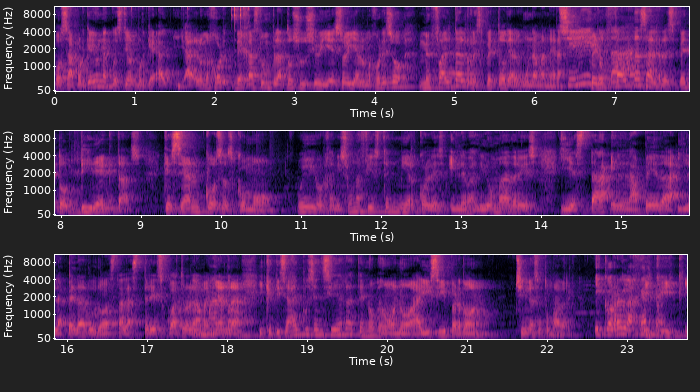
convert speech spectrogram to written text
o sea, porque hay una cuestión, porque a, a lo mejor dejaste un plato sucio y eso, y a lo mejor eso me falta el respeto de alguna manera. Sí, pero total. faltas al respeto directas, que sean cosas como, güey, organizó una fiesta en miércoles y le valió madres y está en la peda y la peda duró hasta las 3, 4 de la Lo mañana mato. y que te dice, ay, pues enciérrate. No, no, no, ahí sí, perdón, chingas a tu madre. Y corre la gente. y, y-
